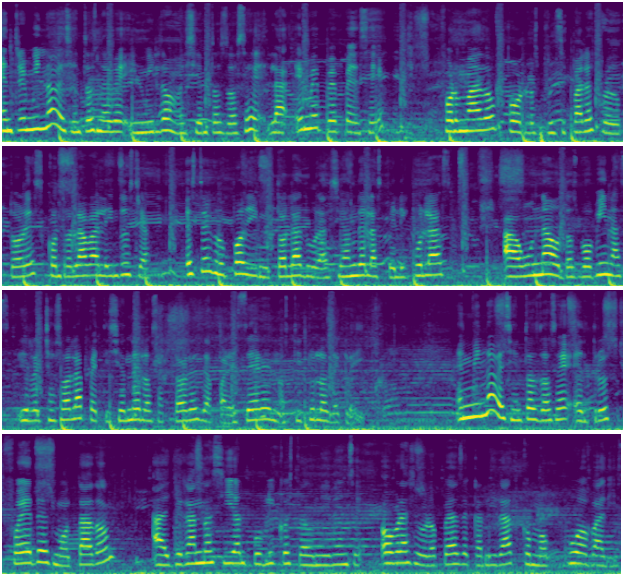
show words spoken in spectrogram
Entre 1909 y 1912, la MPPC, formado por los principales productores, controlaba la industria. Este grupo limitó la duración de las películas a una o dos bobinas y rechazó la petición de los actores de aparecer en los títulos de crédito. En 1912, el Trust fue desmontado, llegando así al público estadounidense obras europeas de calidad como Quo Vadis,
